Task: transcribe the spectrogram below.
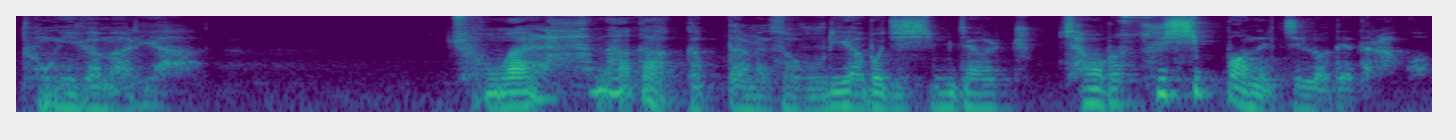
동이가 말이야. 총알 하나가 아깝다면서 우리 아버지 심장을 죽창으로 수십 번을 찔러대더라고.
